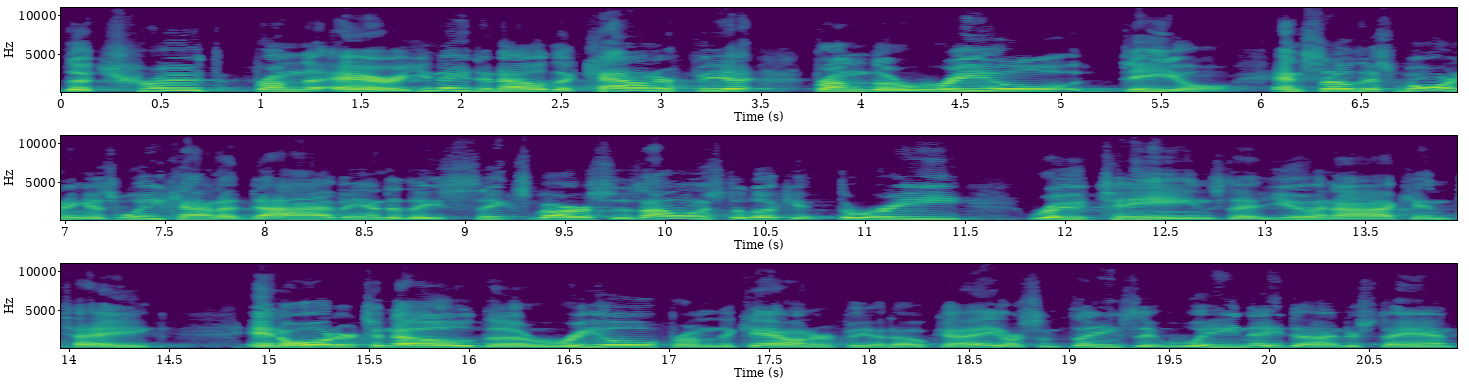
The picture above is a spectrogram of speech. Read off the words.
the truth from the error. You need to know the counterfeit from the real deal. And so this morning, as we kind of dive into these six verses, I want us to look at three routines that you and I can take in order to know the real from the counterfeit, okay, are some things that we need to understand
